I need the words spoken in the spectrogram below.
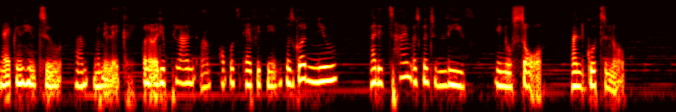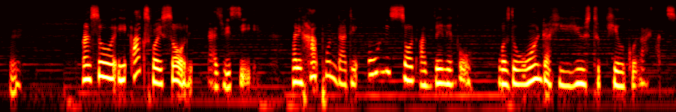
directing him to um, Ahimelech. God already planned and purposed everything because God knew at the time he was going to leave, you know, Saul and go to Nob. And so he asked for a sword, as we see. And it happened that the only sword available was the one that he used to kill Goliath.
